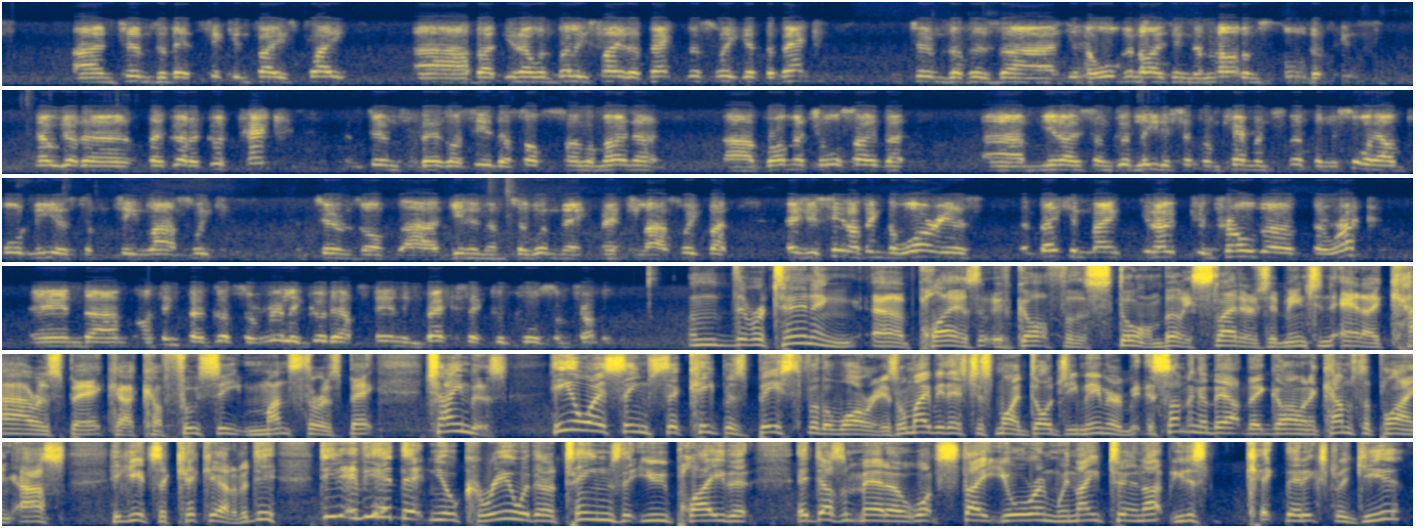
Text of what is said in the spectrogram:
uh, in terms of that second phase play. Uh, but, you know, with Billy Slater back this week at the back, in terms of his, uh, you know, organising the Melbourne Storm defence, they've got a they've got a good pack in terms of, as I said, the Asofa Solomona, uh, Bromwich also, but, um, you know, some good leadership from Cameron Smith, and we saw how important he is to the team last week in terms of uh, getting them to win that match last week. But as you said, I think the Warriors, if they can make, you know, control the, the ruck, and um, I think they've got some really good, outstanding backs that could cause some trouble. And the returning uh, players that we've got for the Storm, Billy Slater, as you mentioned, Addo-Carr is back, uh, Kaufusi, Munster is back, Chambers. He always seems to keep his best for the Warriors, or maybe that's just my dodgy memory. But there's something about that guy when it comes to playing us, he gets a kick out of it. Did, did, have you had that in your career where there are teams that you play that it doesn't matter what state you're in, when they turn up, you just kick that extra gear?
